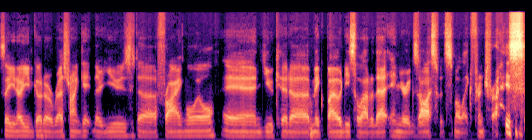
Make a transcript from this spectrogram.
So you know, you'd go to a restaurant, get their used uh, frying oil, and you could uh, make biodiesel out of that, and your exhaust would smell like French fries.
